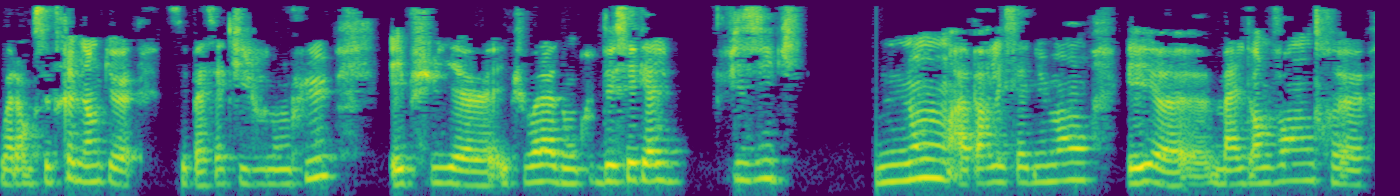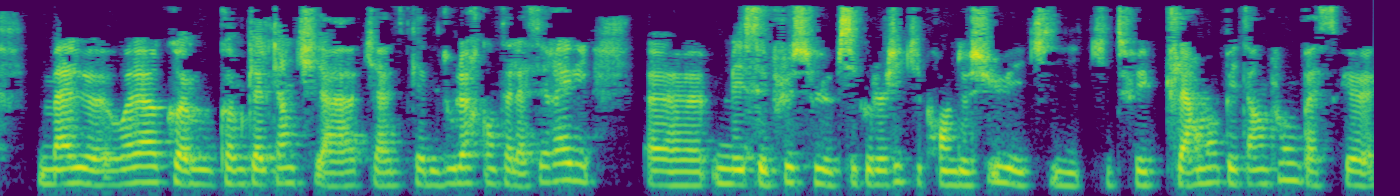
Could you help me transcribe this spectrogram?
voilà on sait très bien que c'est pas ça qui joue non plus. Et puis euh, et puis voilà donc des séquelles physiques non à part les saignements et euh, mal dans le ventre, euh, mal euh, voilà comme comme quelqu'un qui a, qui a qui a des douleurs quand elle a ses règles, mais c'est plus le psychologique qui prend le dessus et qui qui te fait clairement péter un plomb parce que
